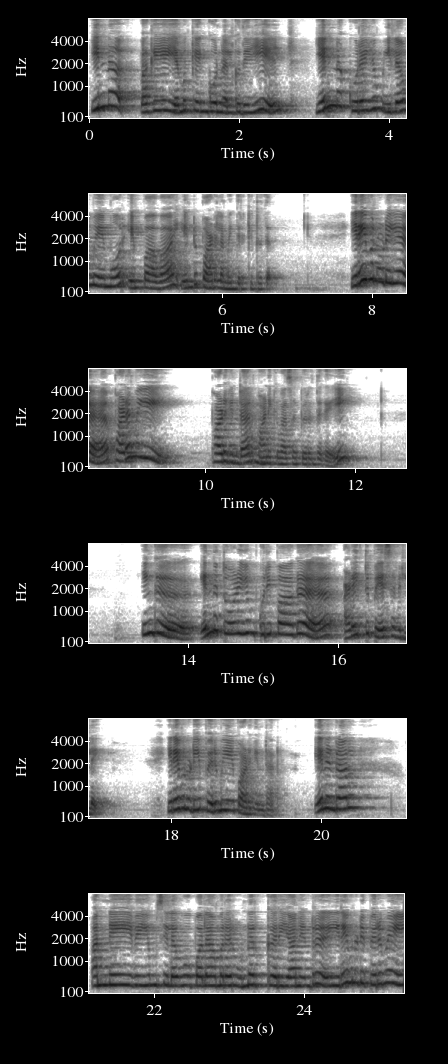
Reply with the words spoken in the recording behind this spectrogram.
இன்ன வகையை எமக்கெங்கோ நல்குதியில் என்ன குறையும் இளமேமோர் எம்பாவா என்று பாடல் அமைந்திருக்கின்றது. இறைவனுடைய பழமையை பாடுகின்றார் மாணிக்கவாசக பெருந்தகை. இங்கு எந்த தோழியும் குறிப்பாக அழைத்து பேசவில்லை. இறைவனுடைய பெருமையை பாடுகின்றார். ஏனென்றால் அன்னே இவையும் சிலவோ பல அமரர் உன்னற்கரியான் என்று இறைவனுடைய பெருமையை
